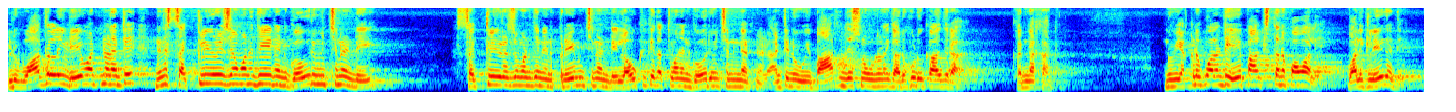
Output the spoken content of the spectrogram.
వీడు వాదల్లో వీడు ఏమంటున్నాడంటే నేను సక్యులరిజం అనేది నేను గౌరవించనండి. సక్యులరిజం అనేది నేను ప్రేమించనండి. లౌకిక తత్వాన్ని నేను గౌరవించనండి అంటున్నాడు. అంటే నువ్వు ఈ భారతదేశంలో ఉండడానికి అర్హుడు కాదురా కర్ణాకాదు నువ్వు ఎక్కడ పోవాలంటే ఏ పాకిస్తాన్ పోవాలి? వాళ్ళకి లేదు అది.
